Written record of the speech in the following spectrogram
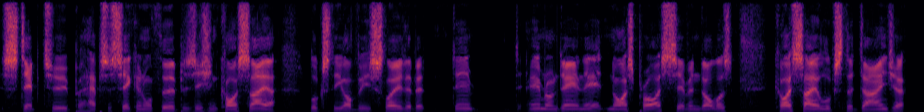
step to perhaps a second or third position. Kaisea looks the obvious leader, but Dan, Amron Dan there, nice price, $7. Kaisea looks the danger.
